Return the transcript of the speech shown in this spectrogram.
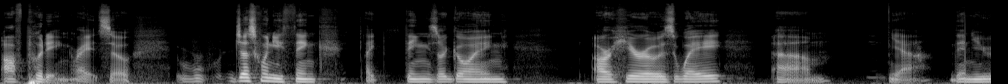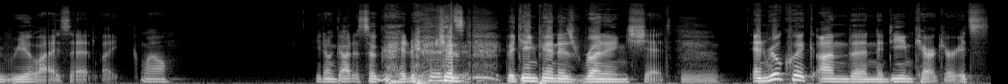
off-putting, right? So just when you think like things are going our hero's way, um, yeah, then you realize that like, well, you don't got it so good because the kingpin is running shit. Mhm. And real quick on the Nadeem character, it's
